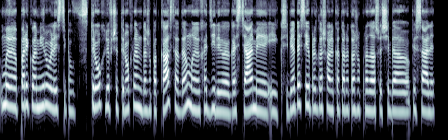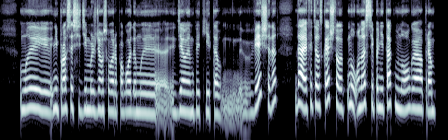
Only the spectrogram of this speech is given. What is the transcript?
Мы порекламировались, типа, в трех или в четырех, наверное, даже подкастах, да, мы ходили гостями и к себе гостей приглашали, которые тоже про нас у себя писали мы не просто сидим и ждем с погоды, мы делаем какие-то вещи, да. Да, я хотела сказать, что ну, у нас типа не так много прям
